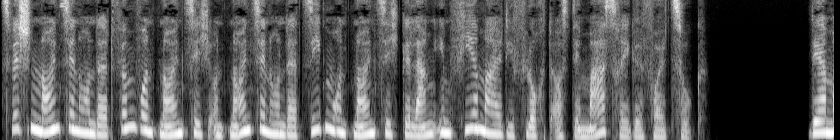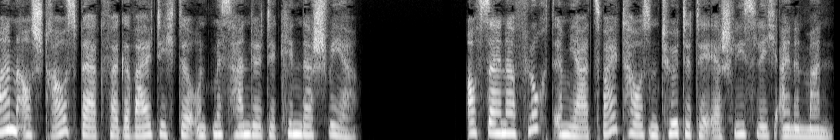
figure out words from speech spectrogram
Zwischen 1995 und 1997 gelang ihm viermal die Flucht aus dem Maßregelvollzug. Der Mann aus Strausberg vergewaltigte und misshandelte Kinder schwer. Auf seiner Flucht im Jahr 2000 tötete er schließlich einen Mann.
